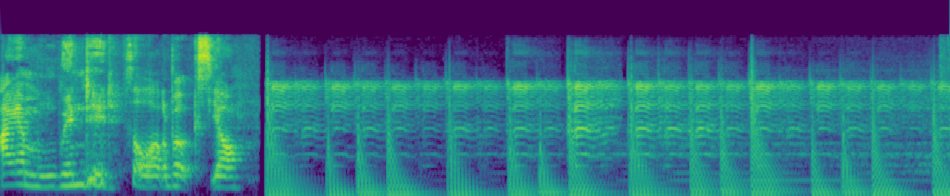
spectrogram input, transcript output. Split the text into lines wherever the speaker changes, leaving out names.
I am winded. It's a lot of books, y'all.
